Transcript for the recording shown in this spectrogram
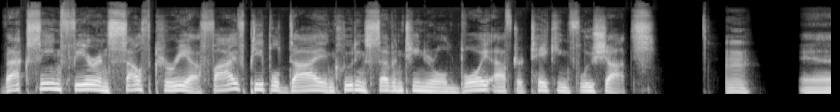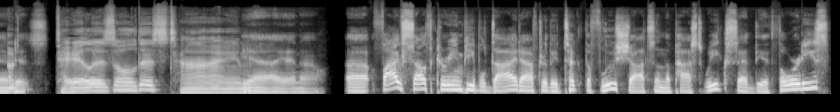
Vaccine fear in South Korea. Five people die, including 17 year old boy, after taking flu shots. Mm. And A it's. Tale as old as time. Yeah, I know. Uh, five South Korean people died after they took the flu shots in the past week, said the authorities.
